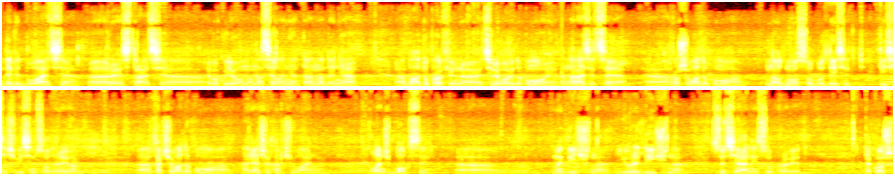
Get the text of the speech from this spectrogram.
де відбувається е, реєстрація евакуйованого населення та надання е, багатопрофільної цільової допомоги. Наразі це е, грошова допомога на одну особу 10 тисяч 800 гривень, е, харчова допомога, гаряче харчування, ланчбокси, е, медична, юридична, соціальний супровід. Також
